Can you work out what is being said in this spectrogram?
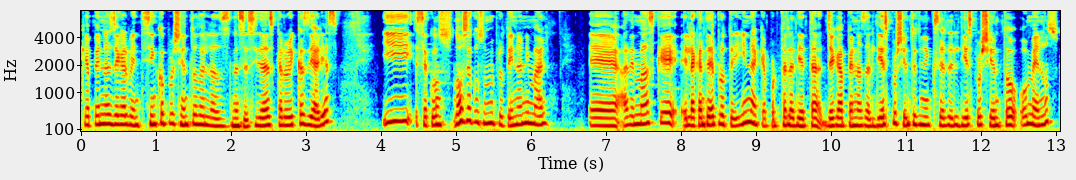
que apenas llega al 25% de las necesidades calóricas diarias, y no se consume proteína animal. Eh, además que la cantidad de proteína que aporta la dieta llega apenas al 10%, tiene que ser del 10% o menos.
